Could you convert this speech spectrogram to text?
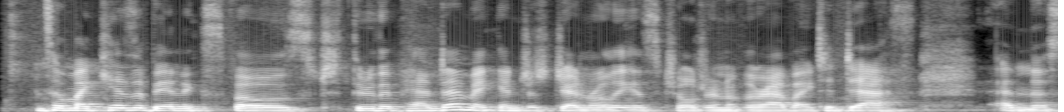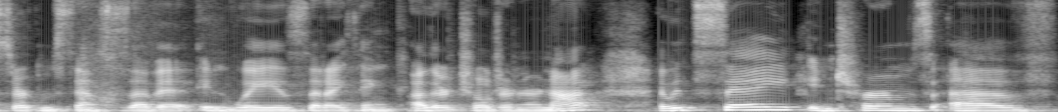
so my kids have been exposed through the pandemic and just generally as children of the rabbi to death and the circumstances of it in ways that I think other children are not. I would say in terms of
